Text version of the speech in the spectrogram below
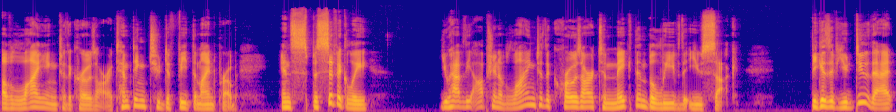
of lying to the Crozar, attempting to defeat the mind probe. And specifically, you have the option of lying to the Crozar to make them believe that you suck. Because if you do that,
